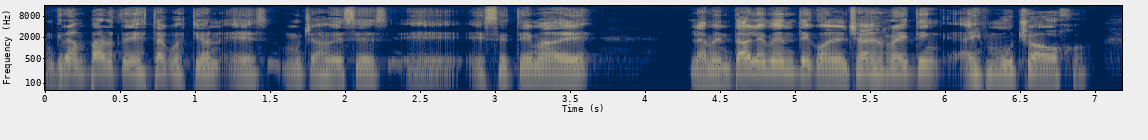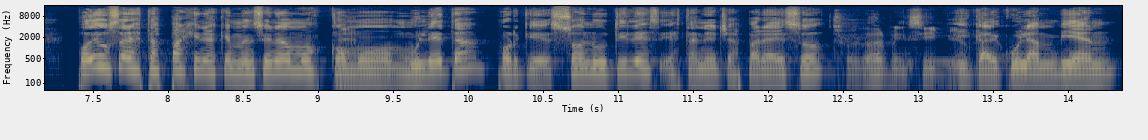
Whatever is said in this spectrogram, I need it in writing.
gran parte de esta cuestión es muchas veces eh, ese tema de, lamentablemente con el challenge rating hay mucho a ojo. Podés usar estas páginas que mencionamos como muleta porque son útiles y están hechas para eso Sobre todo al principio. y calculan bien,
